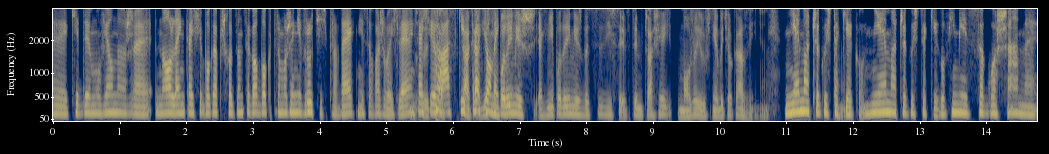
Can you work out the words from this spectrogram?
y, kiedy mówiono, że no, lękaj się Boga przychodzącego obok, który może nie wrócić, prawda? Jak nie zauważyłeś. Lękaj się tak, łaski tak, tak. Jak, nie straconej. podejmiesz, jak nie podejmiesz decyzji w, w tym czasie, może już nie być okazji. Nie? Nie ma czegoś Mm. takiego, nie ma czegoś takiego. W imię Jezusa ogłaszamy.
